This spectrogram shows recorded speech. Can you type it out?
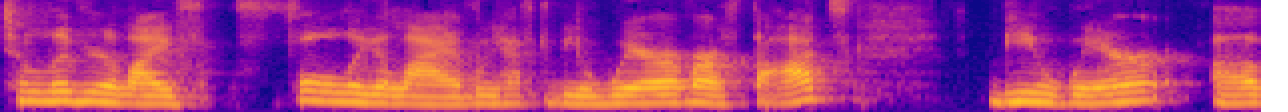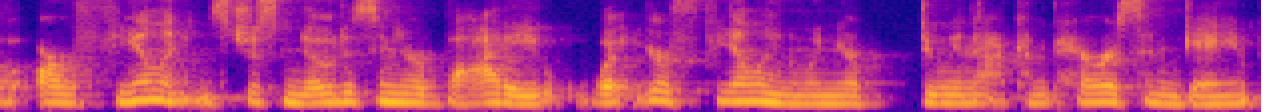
to live your life fully alive, we have to be aware of our thoughts be aware of our feelings. Just notice in your body what you're feeling when you're doing that comparison game.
